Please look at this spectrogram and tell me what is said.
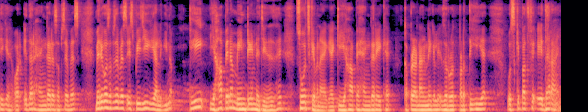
ठीक है? और इधर हैंगर है सबसे बेस्ट मेरे को सबसे बेस्ट इस पीजी की क्या लगी ना, कि यहाँ पे ना मेनटेन्ड है चीज़ें से सोच के बनाया गया कि यहाँ पे हैंगर एक है, कपड़ा टांगने के लिए ज़रूरत पड़ती ही है। उसके बाद फिर इधर आए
